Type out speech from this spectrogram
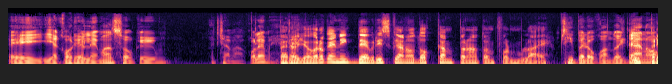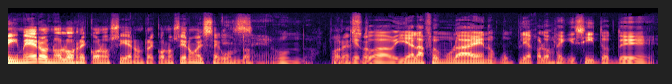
Eh, y ha corrido en Le Mans, o que el chamaco le mete. Pero yo creo que Nick Debris ganó dos campeonatos en Fórmula E. sí, pero cuando él El ganó... primero no lo reconocieron, reconocieron el segundo. El segundo. Por Porque eso. todavía la Fórmula E no cumplía con los requisitos de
